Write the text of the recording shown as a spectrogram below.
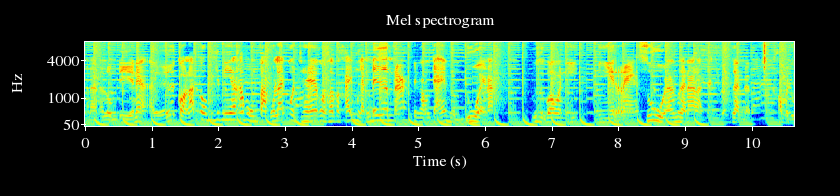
ขนาดอารมณ์ดีเนี่ยเออก่อนรับชมคลิปนี้นะครับผมฝากกดไลค์กดแชร์กดซับสไครต์เหมือนเดิมนะ เป็นกำลังใจให้ผมด้วยนะรู้สึกว่าวันนี้มีแรงสู้นะเพื่อนนะหลังจากที่เพื่อนๆแบบเข้ามาดู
